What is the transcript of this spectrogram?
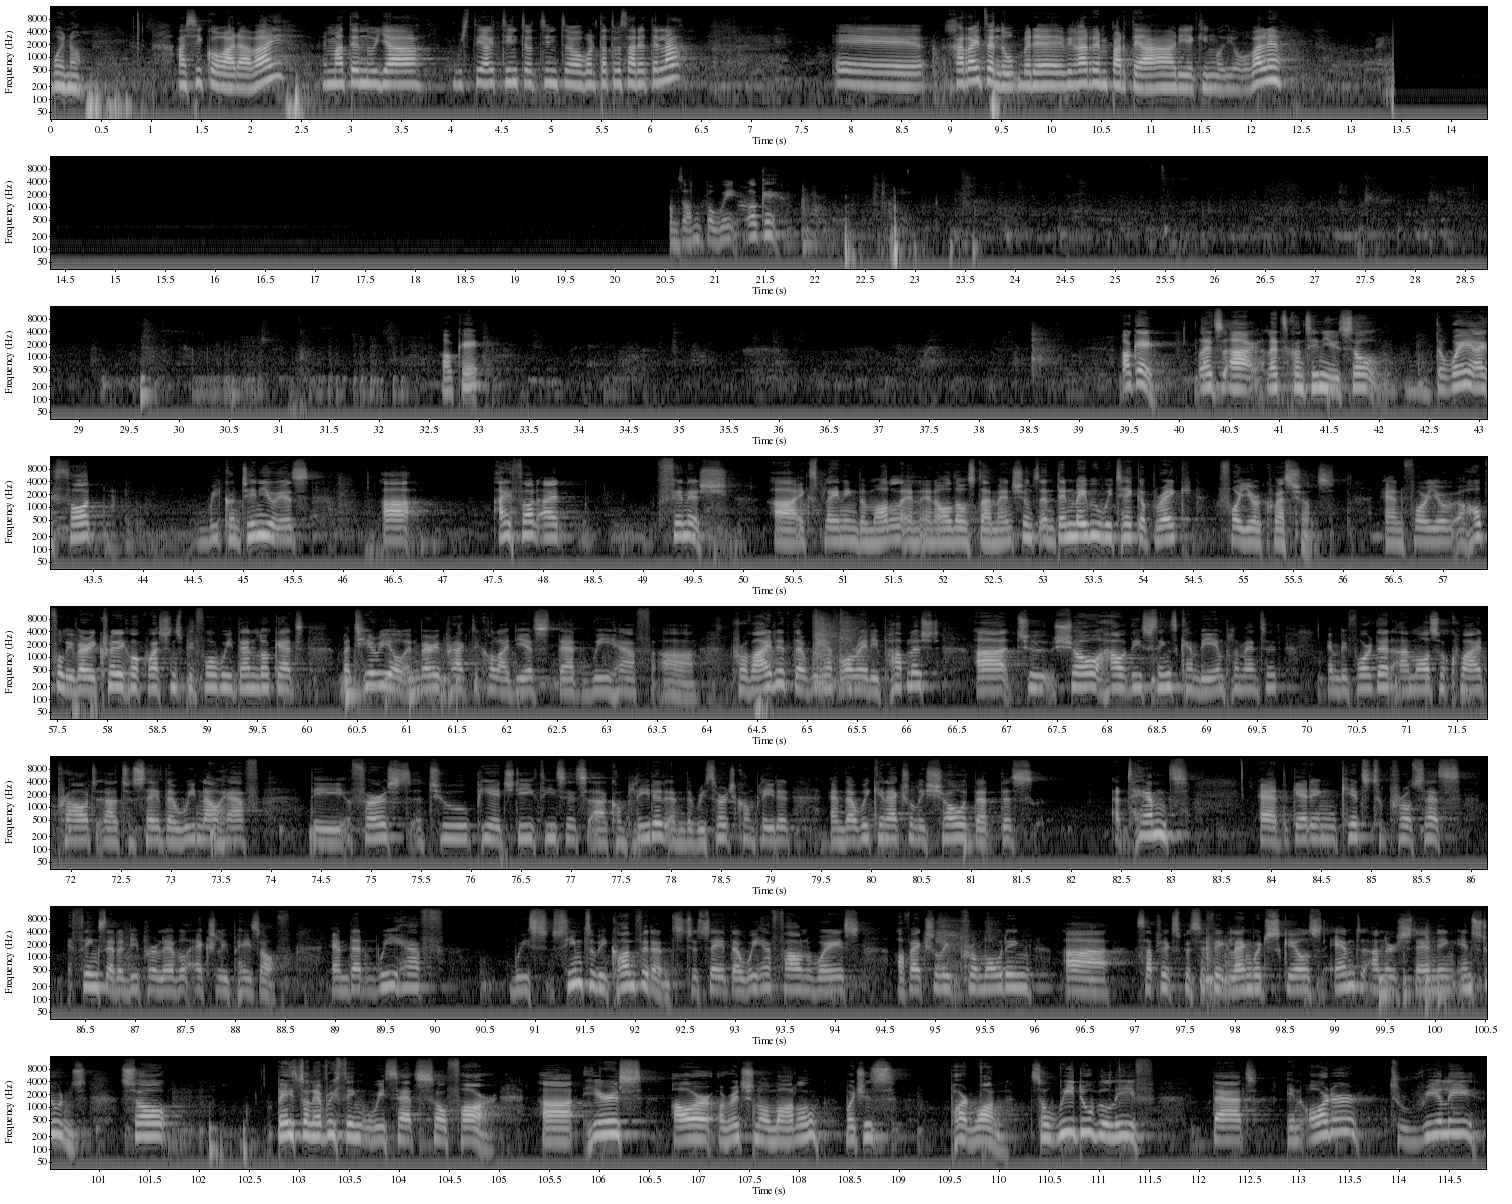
Bueno, hasiko gara, bai? Ematen du ja guztiak txintxo txintxo voltatu zaretela. E, jarraitzen du, bere bigarren partea ari ekingo diogo, bale? Okay. Okay. Okay, let's uh, let's continue. So, the way I thought we continue is, uh, I thought I'd finish uh, explaining the model and, and all those dimensions, and then maybe we take a break for your questions and for your hopefully very critical questions before we then look at material and very practical ideas that we have uh, provided, that we have already published, uh, to show how these things can be implemented. And before that, I'm also quite proud uh, to say that we now have the first two PhD theses uh, completed and the research completed, and that we can actually show that this attempt at getting kids to process things at a deeper level actually pays off. And that we have, we seem to be confident to say that we have found ways of actually promoting uh, subject specific language skills and understanding in students. So, based on everything we said so far, uh, here's our original model, which is part one. So, we do believe that in order to really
